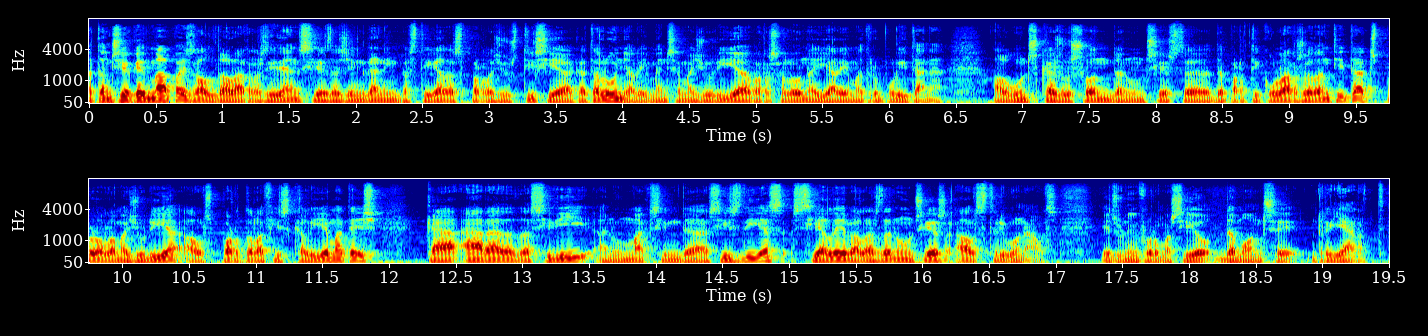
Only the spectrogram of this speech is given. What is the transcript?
Atenció, aquest mapa és el de les residències de gent gran investigades per la justícia a Catalunya, la immensa majoria a Barcelona i àrea metropolitana. Alguns casos són denúncies de, particulars o d'entitats, però la majoria els porta la Fiscalia mateix, que ara ha de decidir, en un màxim de sis dies, si eleva les denúncies als tribunals. És una informació de Montse Riart.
